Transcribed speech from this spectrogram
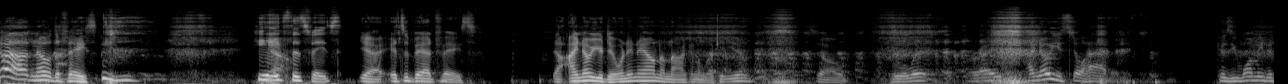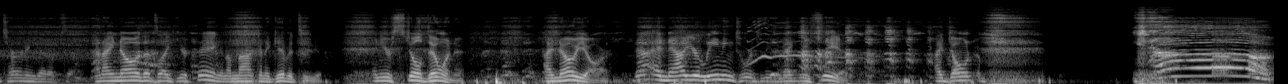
Ah, no, the face. He hates this face. Yeah, it's a bad face. Now, I know you're doing it now, and I'm not going to look at you. So, fool it, all right? I know you still have it because you want me to turn and get upset. And I know that's like your thing, and I'm not going to give it to you. And you're still doing it. I know you are. Now, and now you're leaning towards me to make me see it. I don't. No!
